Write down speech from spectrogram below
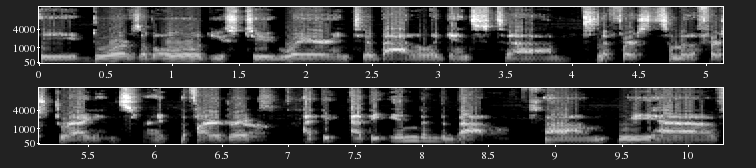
the dwarves of old used to wear into battle against um, the first some of the first dragons, right? The fire drakes. At the at the end of the battle, um, we have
